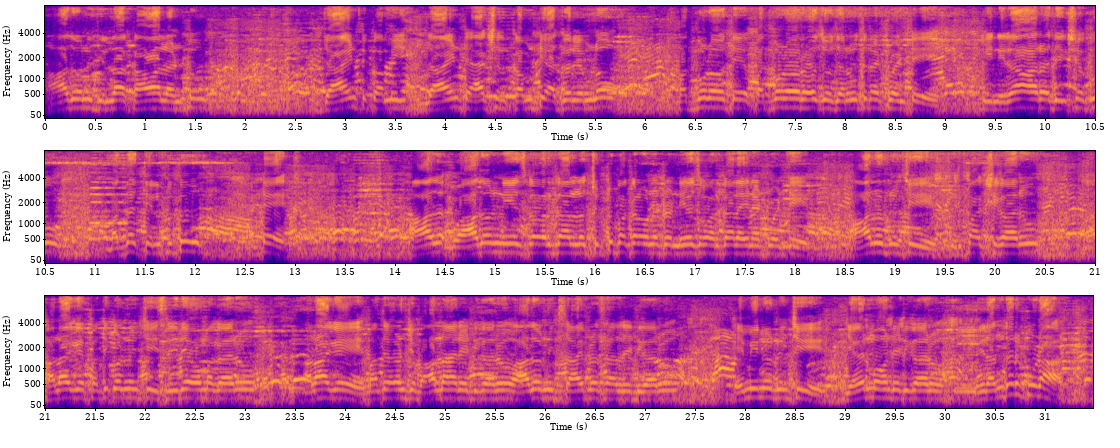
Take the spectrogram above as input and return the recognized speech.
ఆదోని జిల్లా కావాలంటూ జాయింట్ కమి జాయింట్ యాక్షన్ కమిటీ ఆధ్వర్యంలో పదమూడవ పదమూడవ రోజు జరుగుతున్నటువంటి ఈ నిరాహార దీక్షకు మద్దతు తెలుపుతూ అంటే ఆద- ఆదోని నియోజకవర్గాల్లో చుట్టుపక్కల ఉన్నటువంటి నియోజకవర్గాలు అయినటువంటి ఆలూరు నుంచి విరుపాక్షి గారు అలాగే పతికొండ నుంచి శ్రీదేవమ్మ గారు అలాగే మంత్రి నుంచి బాలనారెడ్డి గారు ఆదోని నుంచి సాయి ప్రసాద్ రెడ్డి గారు ఎమీనూరు నుంచి జగన్మోహన్ రెడ్డి గారు వీరందరూ కూడా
